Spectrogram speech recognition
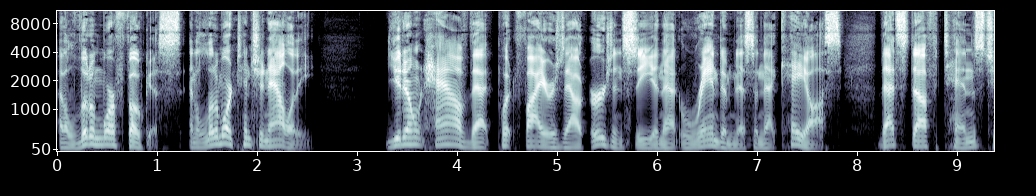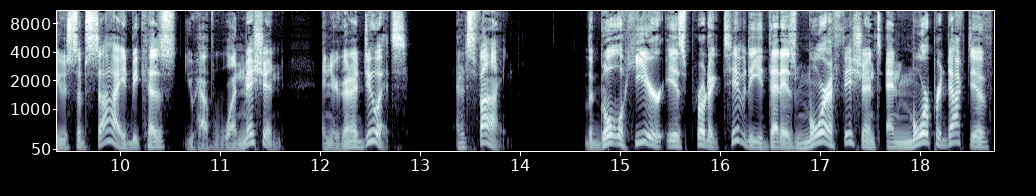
and a little more focus and a little more intentionality, you don't have that put fires out urgency and that randomness and that chaos. That stuff tends to subside because you have one mission and you're going to do it and it's fine. The goal here is productivity that is more efficient and more productive,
